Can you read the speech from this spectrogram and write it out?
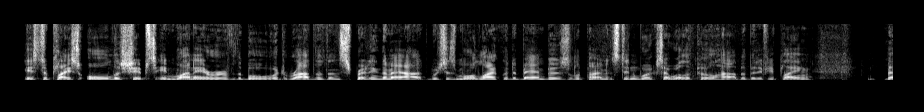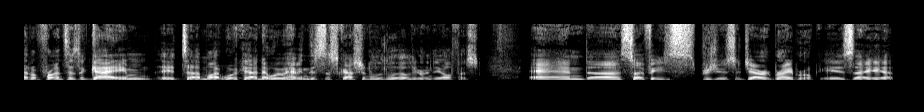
is to place all the ships in one area of the board rather than spreading them out, which is more likely to bamboozle opponents. Didn't work so well at Pearl Harbor, but if you're playing Battlefronts as a game, it uh, might work out. Now, we were having this discussion a little earlier in the office, and uh, Sophie's producer, Jared Braybrook, is a uh,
